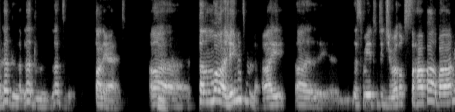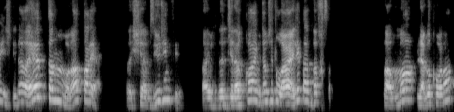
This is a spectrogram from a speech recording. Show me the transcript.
بلاد بلاد بلاد الطالعات راه التنمر راه جاي من تما راه راه سميتو تيتجمعوا دوك الصحافة البرامج كذا راه غير التنمر راه الطالعات داكشي مزيوجين فيه. راه يبدا دير هكا يبداو تيطلعوا عليك غتبدا تخسر. لما لعب الكره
